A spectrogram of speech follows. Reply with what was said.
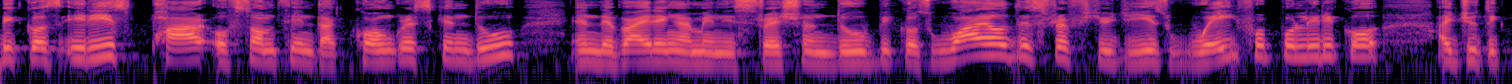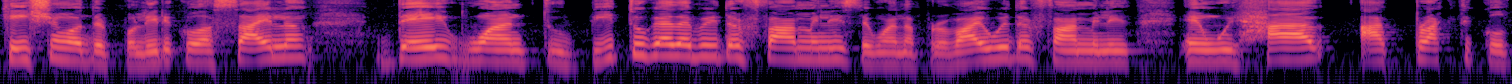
because it is part of something that Congress can do and the Biden administration do because while these refugees wait for political adjudication of their political asylum, they want to be together with their families, they want to provide with their families, and we have uh, practical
